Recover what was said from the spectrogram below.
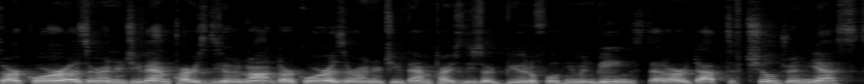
dark auras or energy vampires. These are not dark auras or energy vampires. These are beautiful human beings that are adaptive children, yes.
